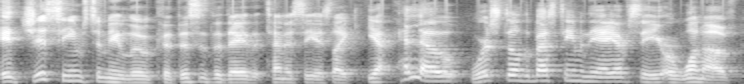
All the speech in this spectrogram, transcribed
it just seems to me, Luke, that this is the day that Tennessee is like, yeah, hello, we're still the best team in the AFC, or one of.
